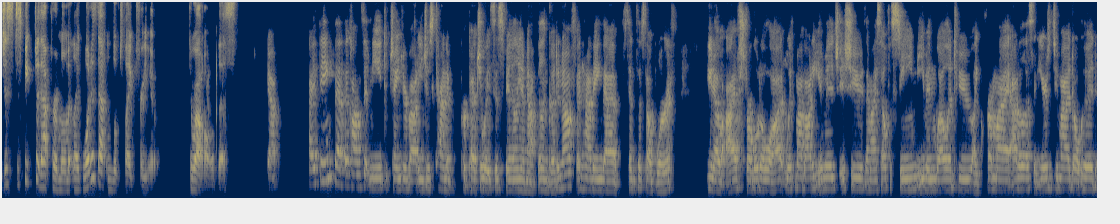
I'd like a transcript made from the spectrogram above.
just to speak to that for a moment, like what has that looked like for you throughout all of this? Yeah. I think that the constant need to change your body just kind of perpetuates this feeling of not feeling good enough and having that sense of self worth. You know, I've struggled a lot with my body image issues and my self esteem, even well into like from my adolescent years into my adulthood.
